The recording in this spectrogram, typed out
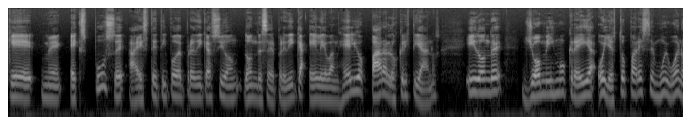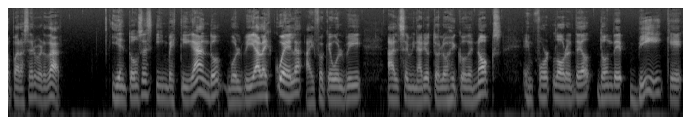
que me expuse a este tipo de predicación donde se predica el Evangelio para los cristianos y donde yo mismo creía, oye, esto parece muy bueno para ser verdad. Y entonces investigando, volví a la escuela, ahí fue que volví al Seminario Teológico de Knox en Fort Lauderdale, donde vi que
